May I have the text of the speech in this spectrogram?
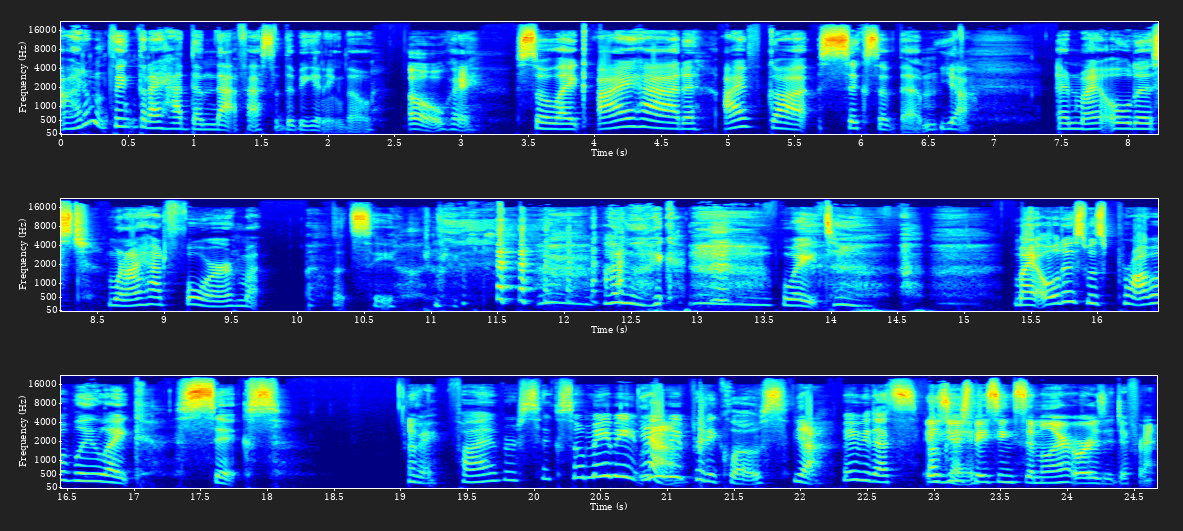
I don't think that I had them that fast at the beginning though. Oh, okay. So like I had I've got 6 of them Yeah. and my oldest when I had 4, my let's see. I'm like wait. My oldest was probably like 6. Okay. 5 or 6. So maybe Yeah. maybe pretty close. Yeah. Maybe that's Is your spacing similar or is it different?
